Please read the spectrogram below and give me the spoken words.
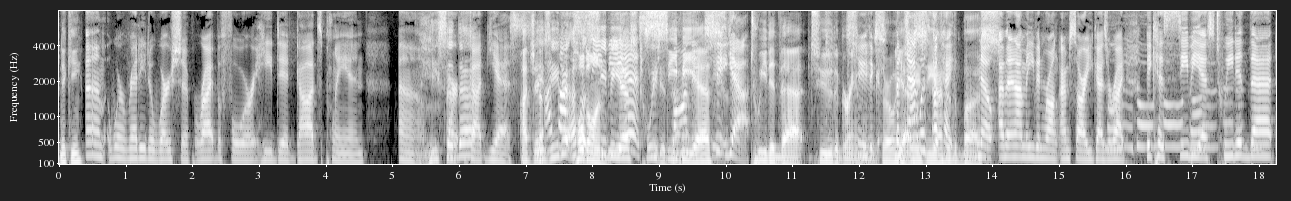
Nikki? um, we're ready to worship right before he did God's plan. Um, He said or that? God, yes. I- Jay Z I did. I Hold on. CBS CBS tweeted that. CBS to- yeah. tweeted that to the to Grammys. the Throwing but Yes. that was Jay-Z under okay. the bus. No, I mean I'm even wrong. I'm sorry, you guys are right because CBS tweeted that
